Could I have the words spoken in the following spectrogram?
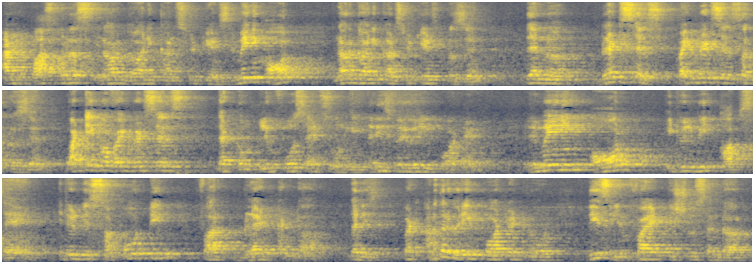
and phosphorus inorganic constituents. Remaining all inorganic constituents present. Then uh, blood cells, white blood cells are present. What type of white blood cells? The two lymphocytes only. That is very very important. Remaining all it will be absent. It will be supporting for blood and all. That is, but another very important role, these lymphoid tissues and all,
